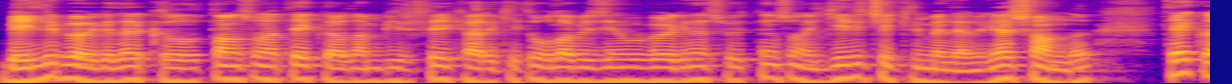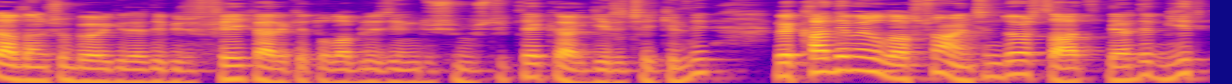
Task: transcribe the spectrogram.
belli bölgeler kırıldıktan sonra tekrardan bir fake hareketi olabileceğini bu bölgeden söyledikten sonra geri çekilmeler yaşandı. Tekrardan şu bölgelerde bir fake hareket olabileceğini düşünmüştük. Tekrar geri çekildi. Ve kademeli olarak şu an için 4 saatliklerde bir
